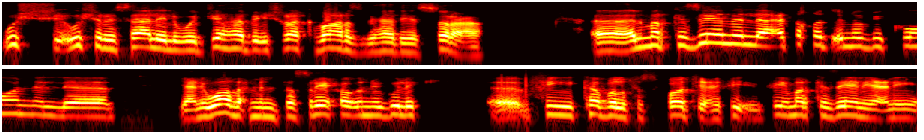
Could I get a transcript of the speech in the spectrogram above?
وش وش الرسالة اللي وجهها بإشراك بارنز بهذه السرعة؟ آه، المركزين اللي أعتقد إنه بيكون يعني واضح من تصريحه إنه يقول لك آه، في couple of spots يعني في في مركزين يعني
